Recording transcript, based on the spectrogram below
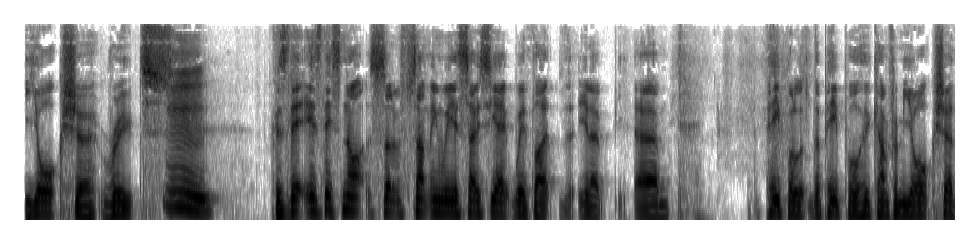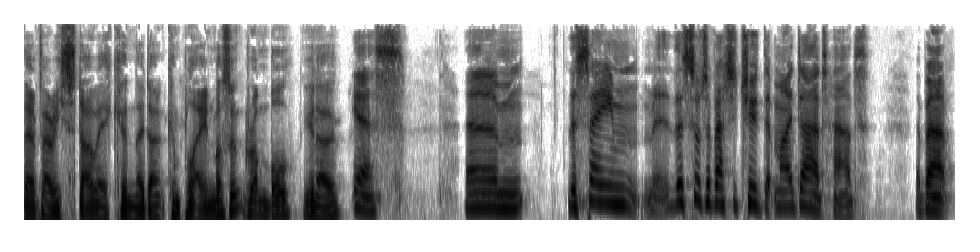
Yorkshire roots. Because mm. is this not sort of something we associate with, like you know, um, people the people who come from Yorkshire? They're very stoic and they don't complain, mustn't grumble. You know. Yes. Um, the same, the sort of attitude that my dad had about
